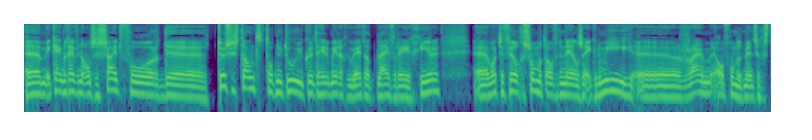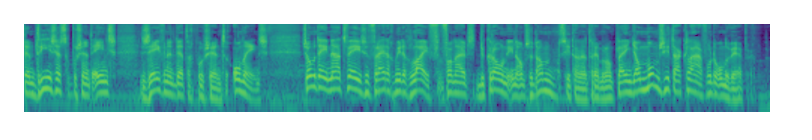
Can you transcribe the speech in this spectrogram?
um, ik kijk nog even naar onze site voor de tussenstand tot nu toe. U kunt de hele middag, u weet dat, blijven reageren. Er uh, wordt te veel gesommerd over de Nederlandse economie. Uh, ruim 1100 mensen gestemd. 63% eens, 37% oneens. Zometeen na twee is een vrijdagmiddag live vanuit De Kroon in Amsterdam. Zit aan het Rembrandtplein. Jan Mom zit daar klaar voor de onderwerpen.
